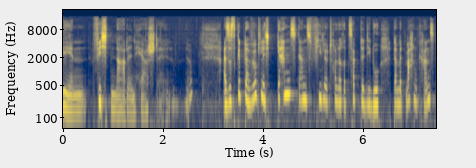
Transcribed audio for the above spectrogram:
den Fichtennadeln herstellen. Ja? Also es gibt da wirklich ganz, ganz viele tolle Rezepte, die du damit machen kannst.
